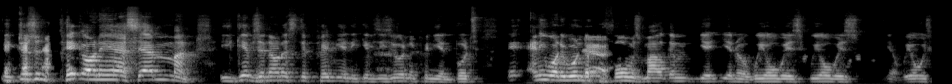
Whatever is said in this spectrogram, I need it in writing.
He doesn't pick on ASM, man. He gives an honest opinion. He gives his own opinion. But anyone who underperforms, yeah. Malcolm, you, you, know, we always, we always, you know, we always,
